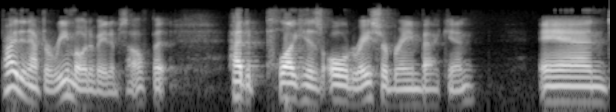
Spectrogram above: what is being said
Probably didn't have to remotivate himself, but had to plug his old racer brain back in. And,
